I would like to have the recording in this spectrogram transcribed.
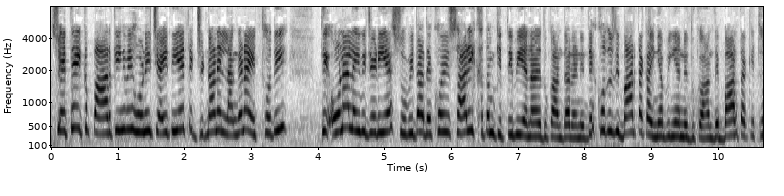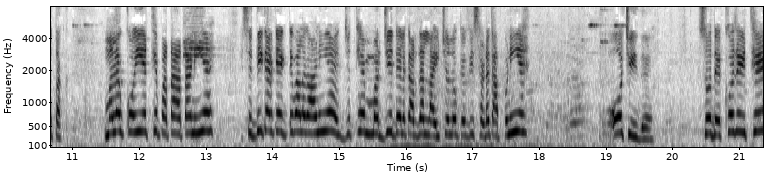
ਸੋ ਇੱਥੇ ਇੱਕ ਪਾਰਕਿੰਗ ਵੀ ਹੋਣੀ ਚਾਹੀਦੀ ਹੈ ਤੇ ਜਿਨ੍ਹਾਂ ਨੇ ਲੰਘਣਾ ਇੱਥੋਂ ਦੀ ਤੇ ਉਹਨਾਂ ਲਈ ਵੀ ਜਿਹੜੀ ਹੈ ਸੁਵਿਧਾ ਦੇਖੋ, ਇਹ ਸਾਰੀ ਖਤਮ ਕੀਤੀ ਵੀ ਇਹਨਾਂ ਨੇ ਦੁਕਾਨਦਾਰਾਂ ਨੇ। ਦੇਖੋ ਤੁਸੀਂ ਬਾਹਰ ਤੱਕ ਆਈਆਂ ਪਈਆਂ ਨੇ ਦੁਕਾਨ ਦੇ, ਬਾਹਰ ਤੱਕ, ਇੱਥੋਂ ਤੱਕ। ਮਤਲਬ ਕੋਈ ਇੱਥੇ ਪਤਾ ਆਤਾ ਨਹੀਂ ਹੈ। ਸਿੱਧੀ ਕਰਕੇ ਐਕਟਿਵਾ ਲਗਾਣੀ ਹੈ, ਜਿੱਥੇ ਮਰਜ਼ੀ ਦਿਲ ਕਰਦਾ ਲਾਈ ਚਲੋ, ਕਿਉਂਕਿ ਸੜਕ ਆਪਣੀ ਹੈ। ਉਹ ਚੀਜ਼ ਹੈ। ਸੋ ਦੇਖੋ ਜੇ ਇੱਥੇ,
